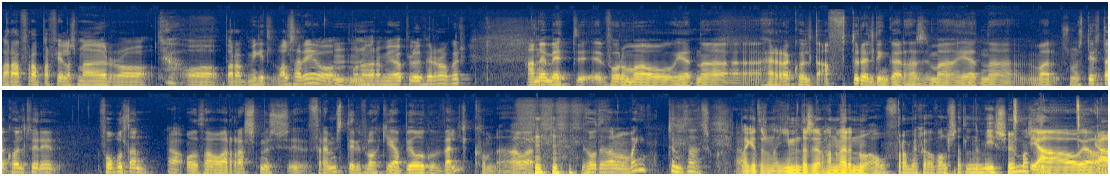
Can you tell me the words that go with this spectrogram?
bara frábær félagsmaður og, og bara mikill valsari og Mhm. búin að vera mjög öflugur fyrir okkur Hann er mitt, fórum á hérna, herrakvöld afturheldingar þar sem að hérna, var svona styrtakvöld fyrir fótboltan Já. og þá var Rasmus fremstir í flokki að bjóða okkur velkomna. Það var, við þótti það var vænt um það sko. maður getur svona ímyndað sér að hann verði nú áfram eitthvað á valsætlunum í sumar sko. Já, já, Já,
